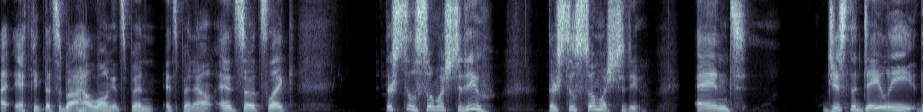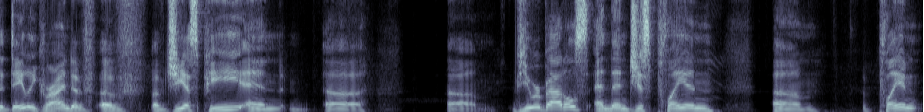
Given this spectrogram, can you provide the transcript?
I, I think that's about how long it's been it's been out. And so it's like there's still so much to do. There's still so much to do. And just the daily the daily grind of of of GSP and uh um viewer battles and then just playing um playing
